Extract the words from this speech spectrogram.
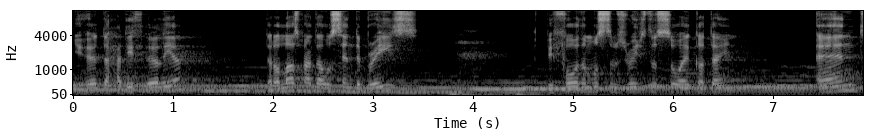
You heard the hadith earlier that Allah subhanahu will send a breeze before the Muslims reach the Suwayqatain, and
